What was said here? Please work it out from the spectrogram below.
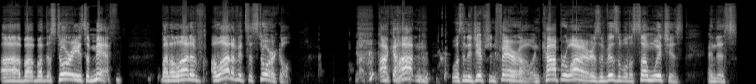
Uh, but but the story is a myth. But a lot of a lot of it's historical. Akhenaten was an Egyptian pharaoh, and copper wire is invisible to some witches. And this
